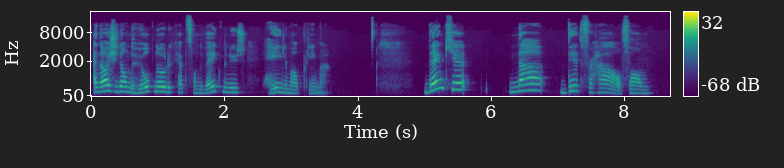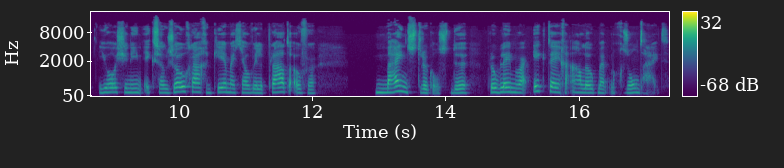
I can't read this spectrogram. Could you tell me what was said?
En als je dan de hulp nodig hebt van de weekmenu's, helemaal prima. Denk je na dit verhaal van, joh ik zou zo graag een keer met jou willen praten over mijn struggles, de problemen waar ik tegenaan loop met mijn gezondheid.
